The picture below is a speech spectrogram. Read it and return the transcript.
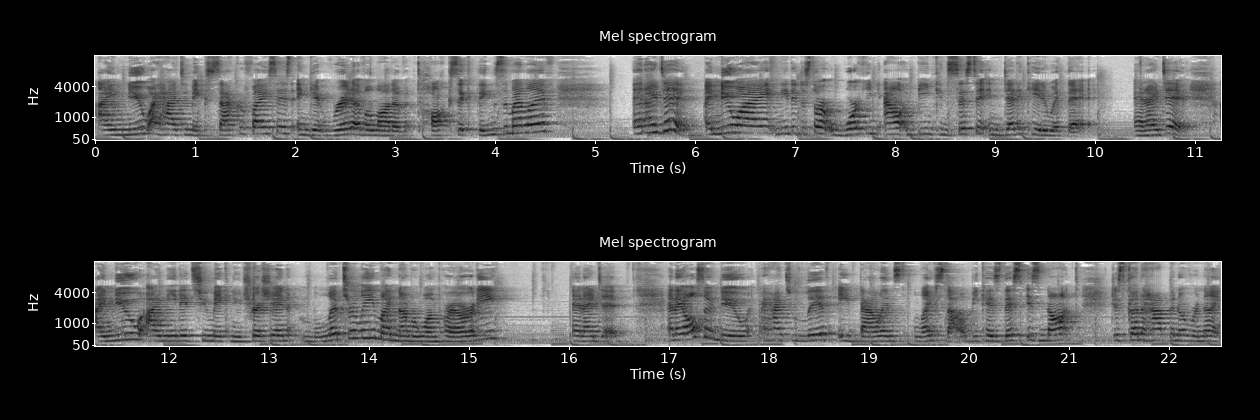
I knew I had to make sacrifices and get rid of a lot of toxic things in my life and I did. I knew I needed to start working out and being consistent and dedicated with it and I did. I knew I needed to make nutrition literally my number one priority and I did. And I also knew I had to live a balanced lifestyle because this is not just gonna happen overnight.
